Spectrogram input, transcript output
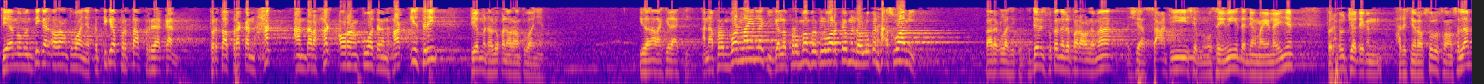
dia mementingkan orang tuanya ketika bertabrakan, bertabrakan hak antara hak orang tua dengan hak istri, dia mendahulukan orang tuanya. Itu anak laki-laki. Anak perempuan lain lagi. Kalau perempuan berkeluarga mendahulukan hak suami. Kelasikum. Itu yang disebutkan oleh para ulama, Syekh Sa'di, Syekh Mutsaimin dan yang lain-lainnya berhujjah dengan hadisnya Rasulullah SAW.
